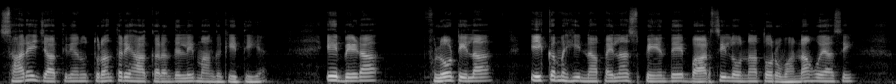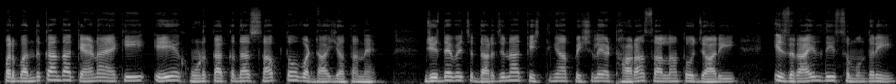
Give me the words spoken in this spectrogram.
ਸਾਰੇ ਯਾਤਰੀਆਂ ਨੂੰ ਤੁਰੰਤ ਰਿਹਾ ਕਰਨ ਦੇ ਲਈ ਮੰਗ ਕੀਤੀ ਹੈ। ਇਹ ਬੇੜਾ ਫਲੋਟੀਲਾ ਇੱਕ ਮਹੀਨਾ ਪਹਿਲਾਂ ਸਪੇਨ ਦੇ ਬਾਰਸੀਲੋਨਾ ਤੋਂ ਰਵਾਨਾ ਹੋਇਆ ਸੀ। ਪ੍ਰਬੰਧਕਾਂ ਦਾ ਕਹਿਣਾ ਹੈ ਕਿ ਇਹ ਹੁਣ ਤੱਕ ਦਾ ਸਭ ਤੋਂ ਵੱਡਾ ਯਤਨ ਹੈ, ਜਿਸ ਦੇ ਵਿੱਚ ਦਰਜਨਾਂ ਕਿਸ਼ਤੀਆਂ ਪਿਛਲੇ 18 ਸਾਲਾਂ ਤੋਂ ਜਾਰੀ ਇਜ਼ਰਾਈਲ ਦੀ ਸਮੁੰਦਰੀ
